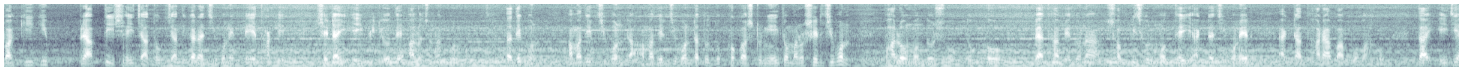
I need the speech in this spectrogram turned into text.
বা কি কি প্রাপ্তি সেই জাতক জাতিকারা জীবনে পেয়ে থাকে, সেটাই এই ভিডিওতে আলোচনা করব। তা দেখুন, আমাদের জীবনটা আমাদের জীবনটা তো দুঃখ কষ্ট নিয়েই তো মানুষের জীবন। ভালো, মন্দ, সুখ, দুঃখ, ব্যথা, বেদনা সব কিছুর মধ্যেই একটা জীবনের একটা ধারা বা প্রবাহ। তাই এই যে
